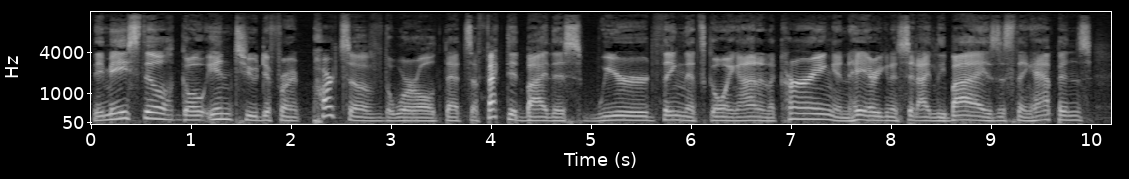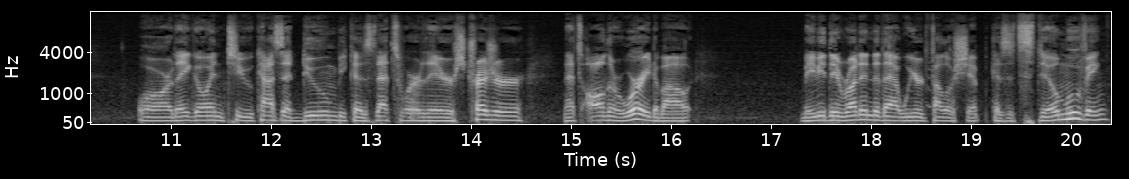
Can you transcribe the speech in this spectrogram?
They may still go into different parts of the world that's affected by this weird thing that's going on and occurring. And hey, are you going to sit idly by as this thing happens? Or they go into Khazad-dûm because that's where there's treasure. That's all they're worried about. Maybe they run into that weird fellowship because it's still moving,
